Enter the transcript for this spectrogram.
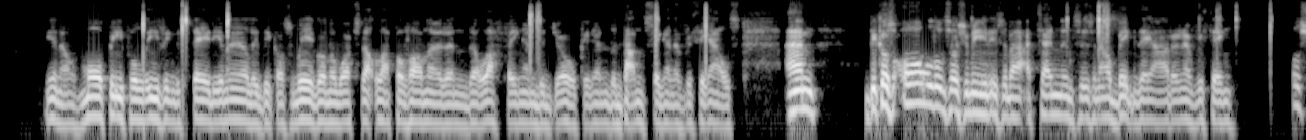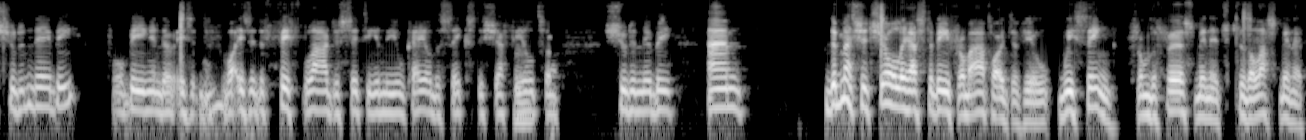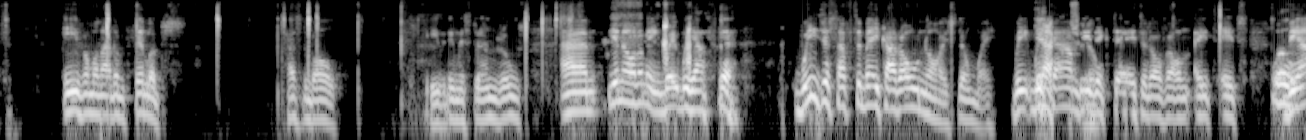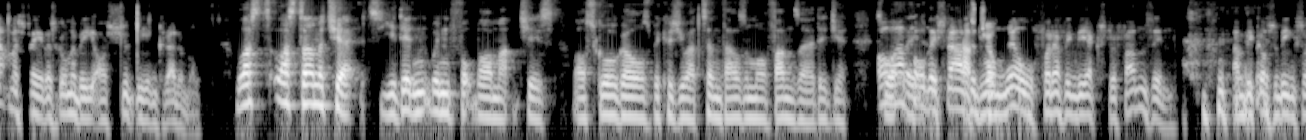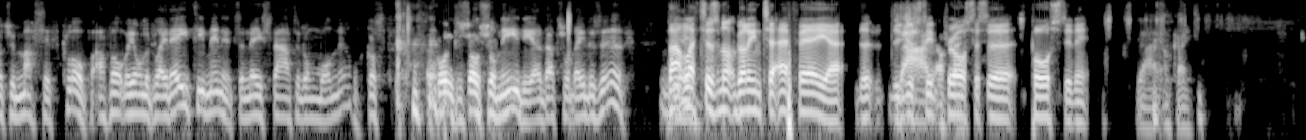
you know, more people leaving the stadium early because we're going to watch that lap of honour and the laughing and the joking and the dancing and everything else. Um, because all on social media is about attendances and how big they are and everything. Well, shouldn't they be for being in the is it mm. what is it the fifth largest city in the UK or the sixth is Sheffield? Mm. So shouldn't they be? Um, the message surely has to be from our point of view. We sing from the first minute to the last minute, even when Adam Phillips has the ball. Evening, Mr. Andrews. Um, you know what I mean? We, we have to we just have to make our own noise, don't we? We we yeah, can't be dictated over on it, it's well, the atmosphere is going to be or should be incredible. Last last time I checked, you didn't win football matches or score goals because you had ten thousand more fans there, did you? oh, I thought they started one 0 for having the extra fans in, and because of being such a massive club, I thought we only played eighty minutes and they started on one 0 because according to social media, that's what they deserve. That yeah. letter's not gone into FA yet. They're, they're right, just in okay. process of posting it. Right. Okay.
